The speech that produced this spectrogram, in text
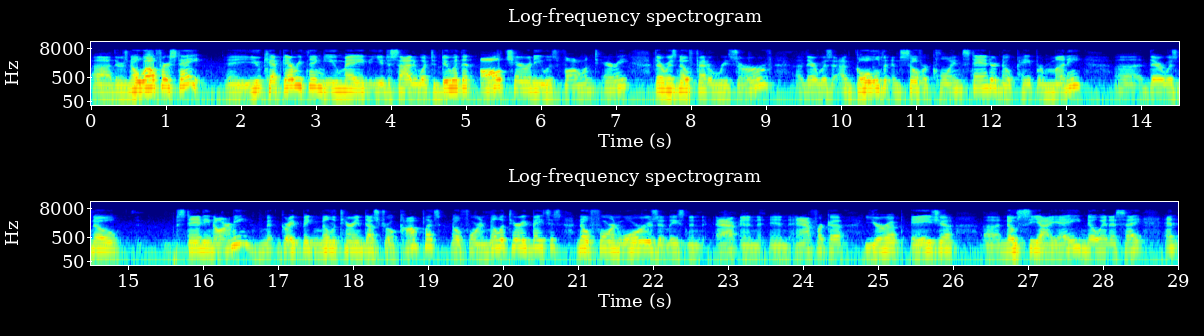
Uh, there's no welfare state. You kept everything. You made. You decided what to do with it. All charity was voluntary. There was no Federal Reserve. Uh, there was a gold and silver coin standard. No paper money. Uh, there was no standing army, great big military industrial complex, no foreign military bases, no foreign wars, at least in, in, in Africa, Europe, Asia uh, no CIA, no NSA, and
